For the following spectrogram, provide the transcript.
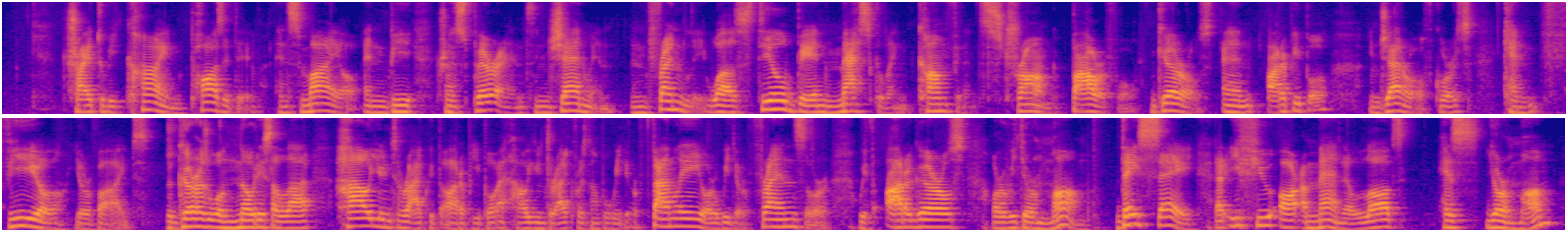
Try to be kind, positive, and smile and be transparent and genuine and friendly while still being masculine, confident, strong, powerful. Girls and other people in general, of course, can feel your vibes. The girls will notice a lot how you interact with other people and how you interact, for example, with your family or with your friends or with other girls or with your mom. They say that if you are a man that loves his your mom,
